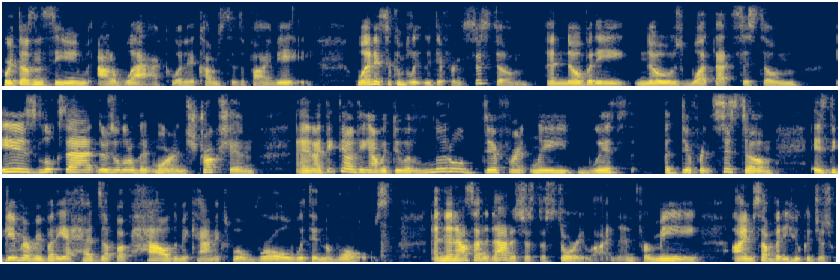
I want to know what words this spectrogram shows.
where it doesn't seem out of whack when it comes to the 5e. When it's a completely different system and nobody knows what that system is, looks at, there's a little bit more instruction. And I think the only thing I would do a little differently with a different system is to give everybody a heads up of how the mechanics will roll within the roles. And then outside of that, it's just a storyline. And for me, I'm somebody who could just,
